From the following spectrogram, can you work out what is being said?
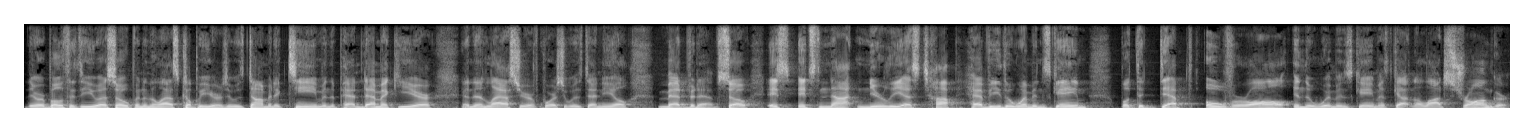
They were both at the U.S. Open in the last couple years. It was Dominic Thiem in the pandemic year, and then last year, of course, it was Daniil Medvedev. So it's it's not nearly as top heavy the women's game, but the depth overall in the women's game has gotten a lot stronger.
